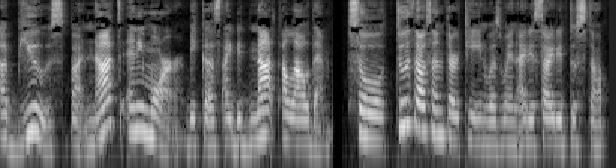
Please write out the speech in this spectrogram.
abused, but not anymore because I did not allow them. So 2013 was when I decided to stop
